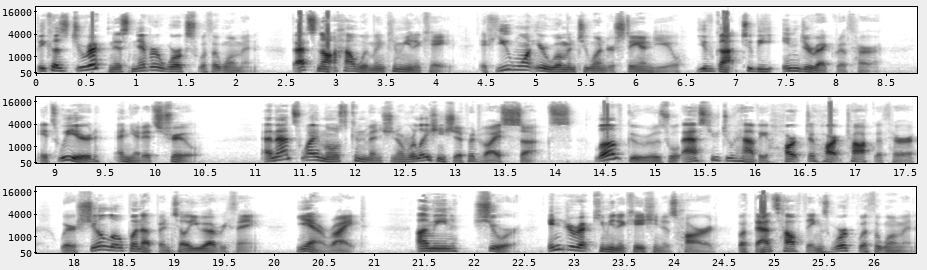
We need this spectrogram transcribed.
Because directness never works with a woman. That's not how women communicate. If you want your woman to understand you, you've got to be indirect with her. It's weird, and yet it's true. And that's why most conventional relationship advice sucks. Love gurus will ask you to have a heart to heart talk with her where she'll open up and tell you everything. Yeah, right. I mean, sure, indirect communication is hard, but that's how things work with a woman.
